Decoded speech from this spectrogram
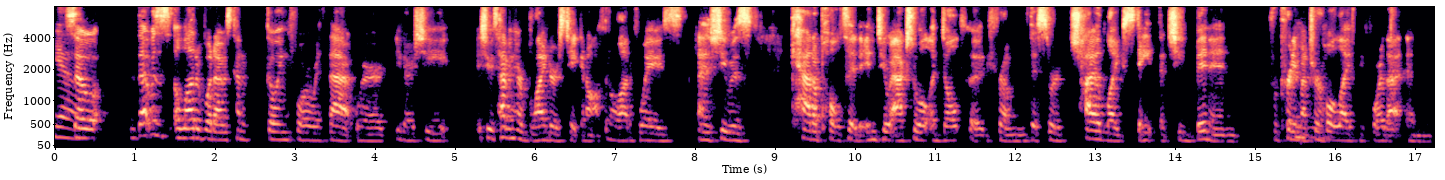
Yeah. So that was a lot of what i was kind of going for with that where you know she she was having her blinders taken off in a lot of ways as she was catapulted into actual adulthood from this sort of childlike state that she'd been in for pretty much her mm-hmm. whole life before that. And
